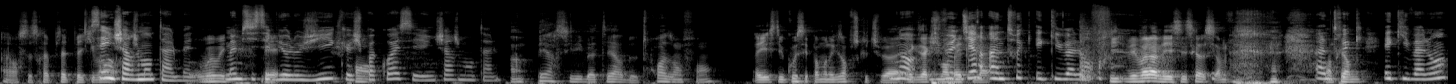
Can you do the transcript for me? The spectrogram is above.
alors ce serait peut-être pas C'est une charge mentale, Ben. Oui, oui. Même si c'est biologique, je je, sais pas quoi, c'est une charge mentale. Un père célibataire de trois enfants. Et du coup, c'est pas mon exemple parce que tu vas non, je exactement veux mettre dire la- un truc équivalent. Mais voilà, mais c'est ça. un- Un En truc équivalent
